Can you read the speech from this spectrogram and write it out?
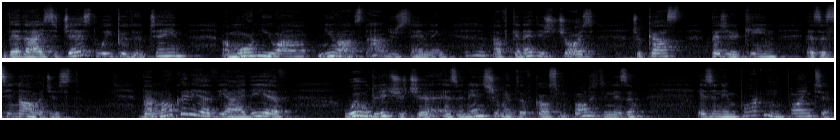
that I suggest we could attain a more nuanced understanding mm-hmm. of Canetti's choice to cast Peter Kien as a sinologist. The mockery of the idea of world literature as an instrument of cosmopolitanism is an important pointer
